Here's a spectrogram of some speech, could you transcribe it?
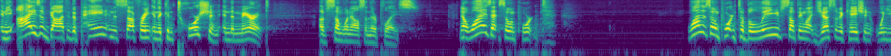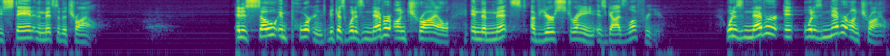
in the eyes of God through the pain and the suffering and the contortion and the merit of someone else in their place. Now, why is that so important? Why is it so important to believe something like justification when you stand in the midst of the trial? It is so important because what is never on trial in the midst of your strain is God's love for you. What is never, what is never on trial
